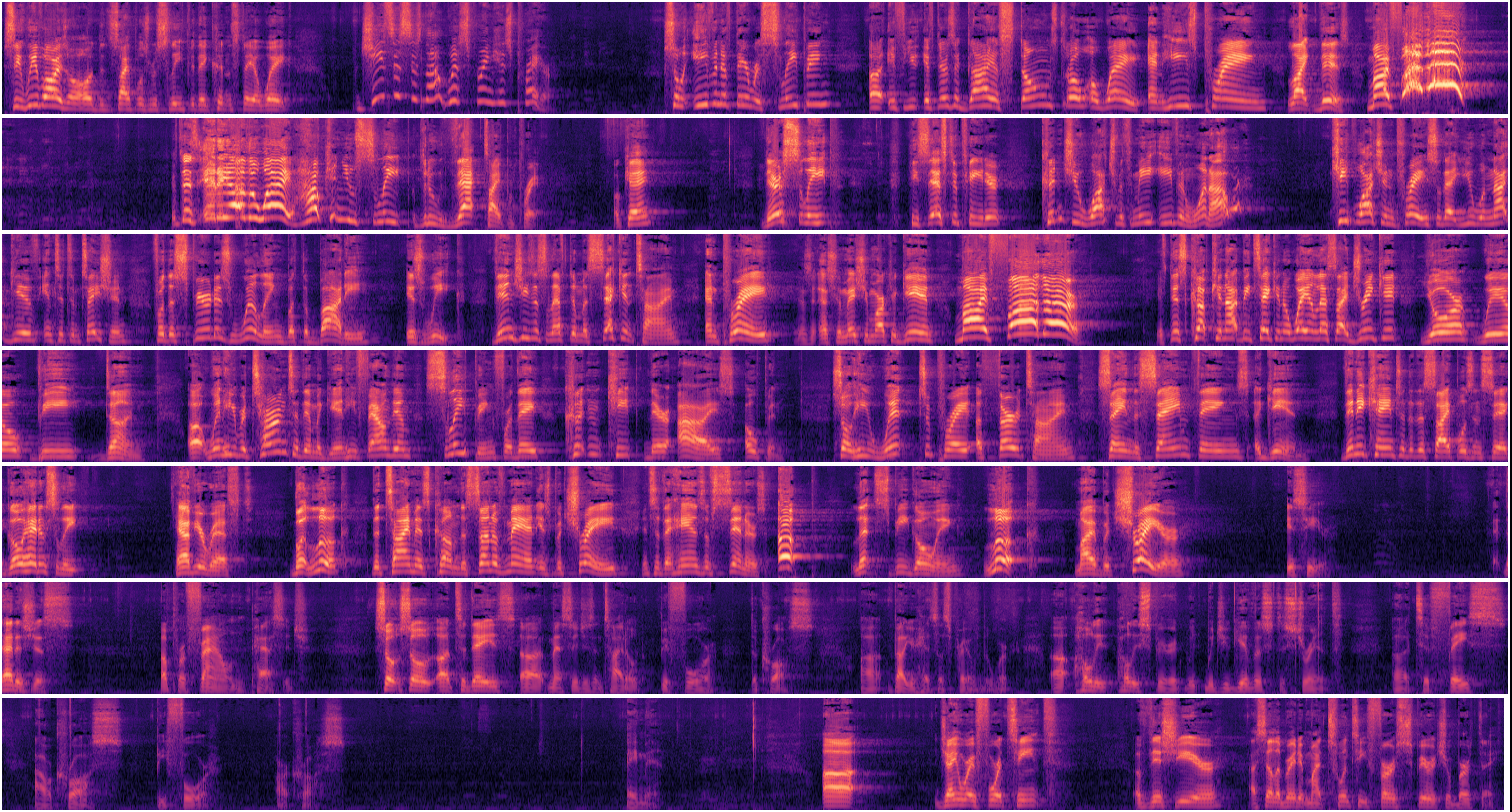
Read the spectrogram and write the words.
See, we've always, oh, the disciples were sleepy, they couldn't stay awake. Jesus is not whispering his prayer. So even if they were sleeping, uh, if, you, if there's a guy a stone's throw away and he's praying like this, My Father! If there's any other way, how can you sleep through that type of prayer? Okay? They're asleep. He says to Peter, Couldn't you watch with me even one hour? Keep watch and pray so that you will not give into temptation, for the spirit is willing, but the body is weak. Then Jesus left them a second time and prayed, there's an exclamation mark again, My Father, if this cup cannot be taken away unless I drink it, your will be done. Uh, when he returned to them again, he found them sleeping, for they couldn't keep their eyes open. So he went to pray a third time, saying the same things again. Then he came to the disciples and said, Go ahead and sleep, have your rest. But look, the time has come. The Son of Man is betrayed into the hands of sinners. Up, let's be going. Look, my betrayer is here. That is just a profound passage. So, so uh, today's uh, message is entitled Before the Cross. Uh, bow your heads, let's pray over the word. Uh, Holy, Holy Spirit, would, would you give us the strength uh, to face our cross before our cross? Amen. Uh, January 14th of this year, I celebrated my 21st spiritual birthday.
